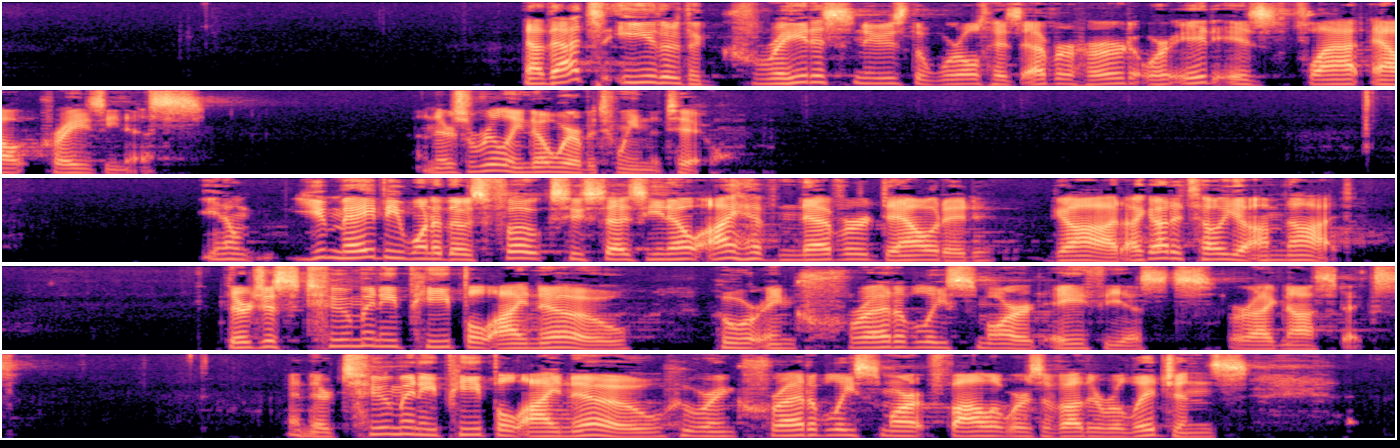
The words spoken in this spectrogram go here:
Now, that's either the greatest news the world has ever heard, or it is flat out craziness. And there's really nowhere between the two. You know, you may be one of those folks who says, you know, I have never doubted God. I got to tell you, I'm not. There are just too many people I know who are incredibly smart atheists or agnostics. And there are too many people I know who are incredibly smart followers of other religions.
